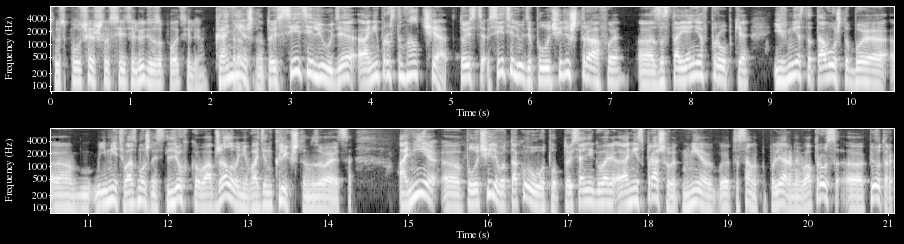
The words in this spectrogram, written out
То есть получается, что все эти люди заплатили? Конечно. Штрафы. То есть все эти люди, они просто молчат. То есть все эти люди получили штрафы э, за стояние в пробке, и вместо того, чтобы э, иметь возможность легкого обжалования в один клик, что называется, они э, получили вот такой отлуп. То есть они, говорят, они спрашивают мне, это самый популярный вопрос, э, Петр,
